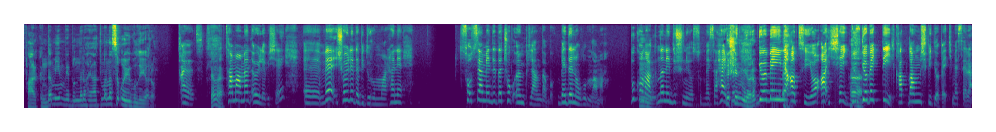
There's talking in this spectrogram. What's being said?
farkında mıyım ve bunları hayatıma nasıl uyguluyorum? Evet. Değil mi? Tamamen öyle bir şey. Ee, ve şöyle de bir durum var. Hani sosyal medyada çok ön planda bu. Beden olumlama. Bu konu hakkında ne düşünüyorsun? Mesela herkes Düşünmüyorum. göbeğini atıyor. Ay şey düz Ha. göbek değil, katlanmış bir göbek mesela.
